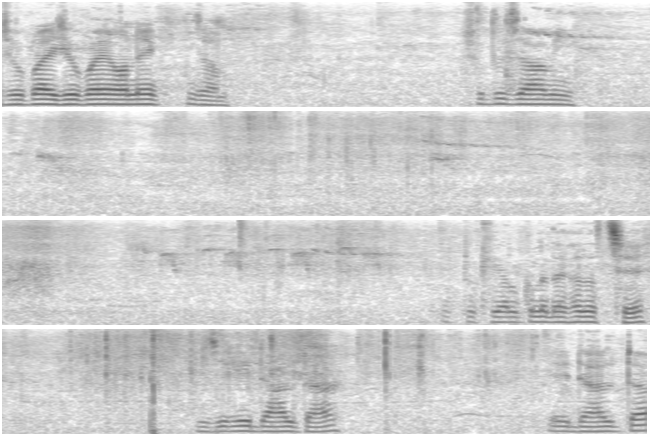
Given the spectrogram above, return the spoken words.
ঝোপায় ঝোপায় অনেক জাম। শুধু জামই। একটু খেয়াল করলে দেখা যাচ্ছে যে এই ডালটা এই ডালটা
